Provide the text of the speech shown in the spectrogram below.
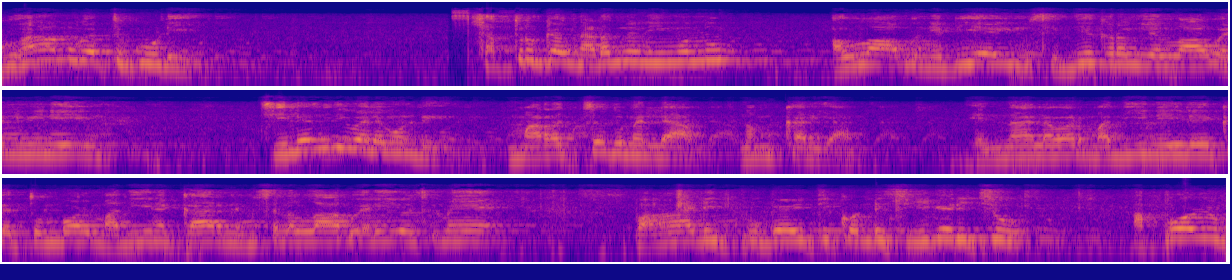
ഗുഹാമുഖത്ത് കൂടി ശത്രുക്കൾ നടന്നു നീങ്ങുന്നു. അള്ളാഹു നബിയെയും സിദ്ദീഖ് റബിയുള്ളാഹു അനുവിനെയും ചിലന്തി വല കൊണ്ട് മറച്ചതുമെല്ലാം നമുക്കറിയാം. എന്നാൽ അവർ മദീനയിലേക്ക് എത്തുമ്പോൾ മദീനക്കാർ നബി സല്ലല്ലാഹു അലൈഹി വസല്ലമയെ പാടി പുകഴ്ത്തിക്കൊണ്ട് സ്വീകരിച്ചു. അപ്പോഴും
